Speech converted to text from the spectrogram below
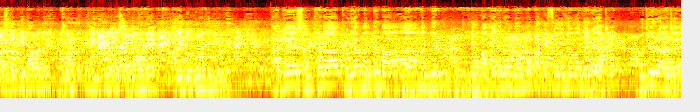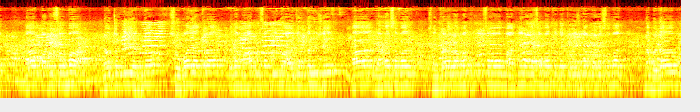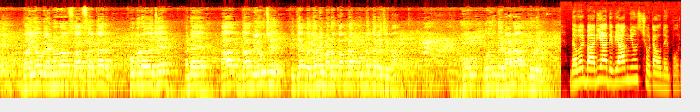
બસ ભક્તિભાવ વધે ભગવાન પ્રત્યેની નીતિ વધે શ્રદ્ધા વધે અને દુર્ગુણોથી દૂર રહે. આજે સંખેડા ખોડિયાર મંદિરમાં આ મંદિરનો માતાજીનો નવમો પાટોત્સવ ઉજવવા જઈ રહ્યા છે ઉજવી રહ્યા છે. આ પાટોત્સવમાં નવચંડી યજ્ઞ શોભાયાત્રા તથા મહાપ્રસાદીનું આયોજન કર્યું છે. આ રાણા સમાજ સંખેડા રામા સમાજ માકની રાણા સમાજ તથા ચોવીસ ગામ રાણા સમાજના બધા ભાઈઓ, બહેનોનો સાથ સહકાર ખૂબ રહ્યો છે અને આ ધામ એવું છે કે જ્યાં બધાની મનોકામના પૂર્ણ કરે છે માં. હું ગોવિંદભાઈ રાણા બોડેલી. ધવલ બારિયા, દિવ્યાંગ ન્યૂઝ છોટાઉદેપુર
